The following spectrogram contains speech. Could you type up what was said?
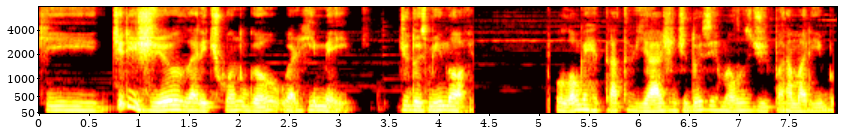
que dirigiu Let It One Go Where He May, de 2009. O longa retrata a viagem de dois irmãos de Paramaribo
